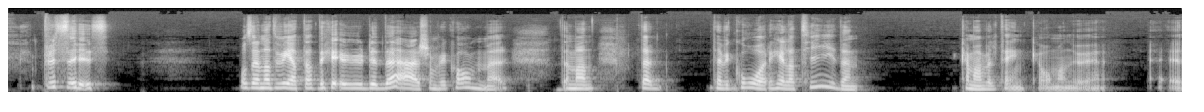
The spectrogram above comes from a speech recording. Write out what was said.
Precis. Och sen att veta att det är ur det där som vi kommer. Där, man, där, där vi går hela tiden, kan man väl tänka om man nu eh,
